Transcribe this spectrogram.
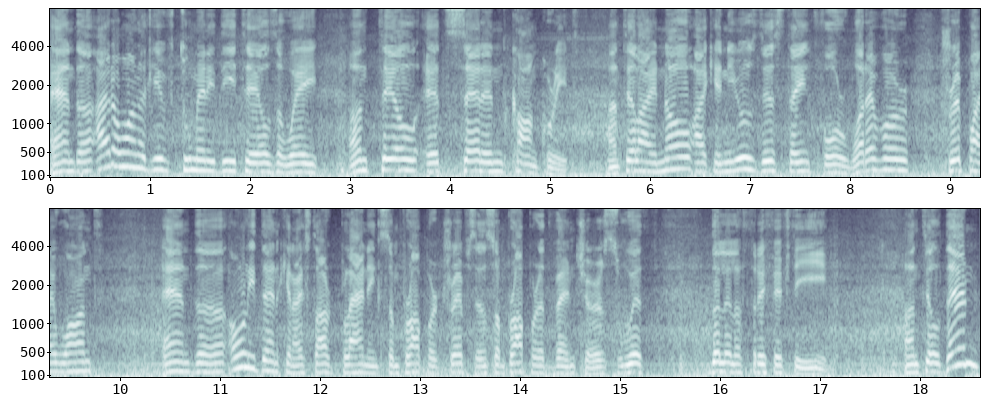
And uh, i don't want to give too many details away until it's set in concrete. Until i know i can use this thing for whatever trip i want. And uh, only then can i start planning some proper trips and some proper adventures with the little 350e until then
